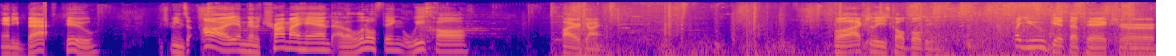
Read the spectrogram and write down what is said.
And he backed too, which means I am to try my hand at a little thing we call Fire Giant. Well, actually, he's called Bull Demon. But you get the picture.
